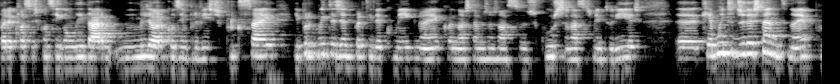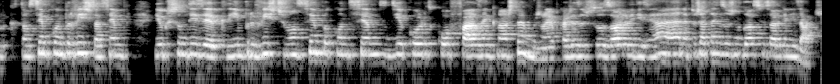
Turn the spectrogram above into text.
para que vocês consigam lidar melhor com os imprevistos, porque sei e porque muita gente partilha comigo, não é? Quando nós estamos nos nossos cursos, nas nossas mentorias, que é muito desgastante, não é? Porque estão sempre com imprevistos, há sempre. Eu costumo dizer que imprevistos vão sempre acontecendo de acordo com a fase em que nós estamos, não é? Porque às vezes as pessoas olham e dizem: Ah, Ana, tu já tens os negócios organizados,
